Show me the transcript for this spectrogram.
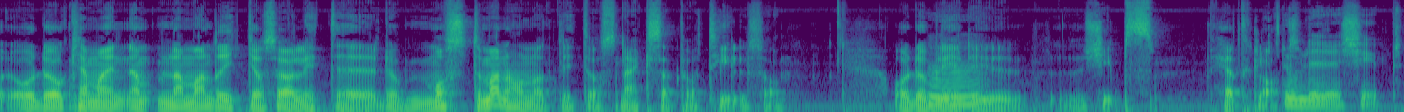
och då kan man, när man dricker så lite, då måste man ha något lite att snacksa på till så. Och då blir mm. det ju chips helt klart. Då blir det chips.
